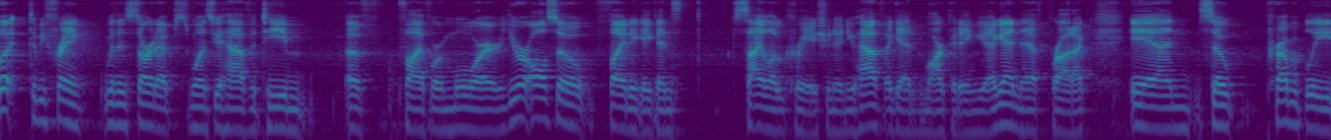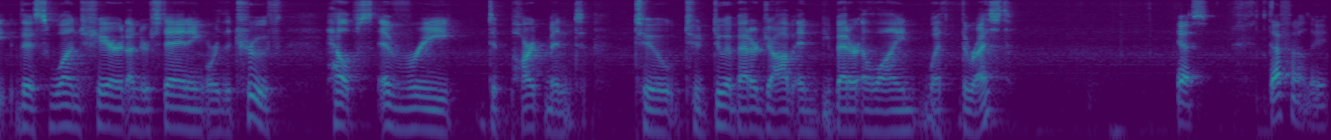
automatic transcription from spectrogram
But to be frank, within startups, once you have a team of five or more, you're also fighting against silo creation and you have again marketing you again have product. And so probably this one shared understanding or the truth helps every department to to do a better job and be better aligned with the rest. Yes Definitely,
